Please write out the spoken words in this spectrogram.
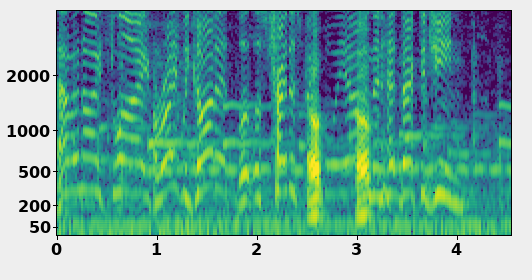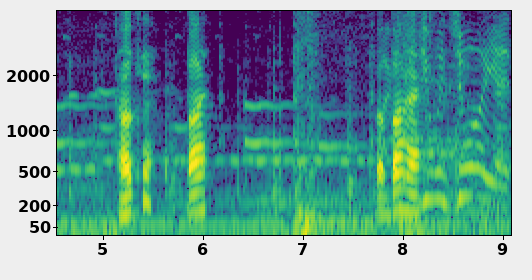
Have a nice life. All right, we got it. Let, us try this oh, bad Oh, boy out oh. and then head back to Gene. Okay, bye. Bye bye. You enjoy it.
